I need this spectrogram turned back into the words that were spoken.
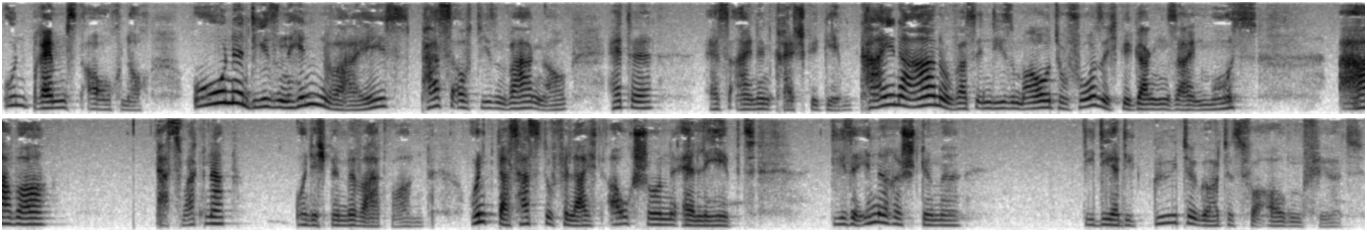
und bremst auch noch. Ohne diesen Hinweis, pass auf diesen Wagen auf, hätte es einen Crash gegeben. Keine Ahnung, was in diesem Auto vor sich gegangen sein muss, aber das war knapp und ich bin bewahrt worden. Und das hast du vielleicht auch schon erlebt. Diese innere Stimme, die dir die Güte Gottes vor Augen führt.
